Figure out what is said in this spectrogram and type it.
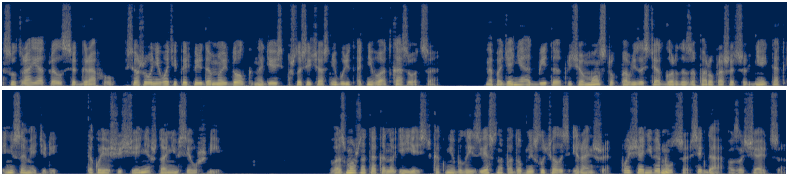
С утра я отправился к графу. Все же у него теперь передо мной долг. Надеюсь, что сейчас не будет от него отказываться. Нападение отбито, причем монстров поблизости от города за пару прошедших дней так и не заметили. Такое ощущение, что они все ушли. Возможно, так оно и есть. Как мне было известно, подобное случалось и раньше. Позже они вернутся, всегда возвращаются.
